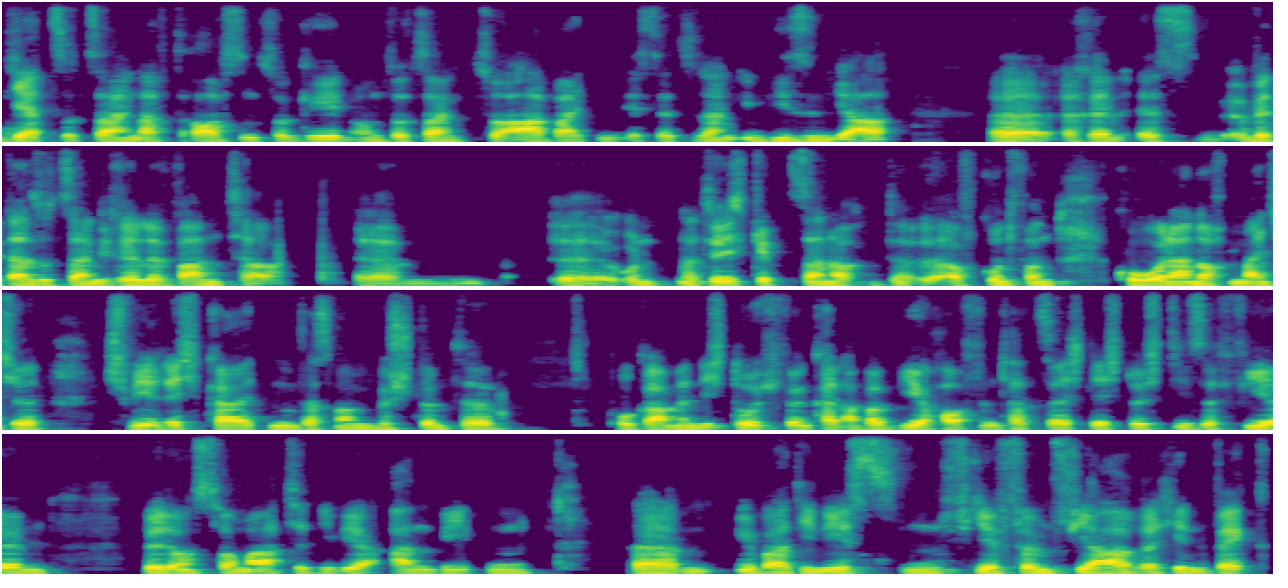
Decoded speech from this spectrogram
jetzt sozusagen nach draußen zu gehen und sozusagen zu arbeiten, ist jetzt sozusagen in diesem Jahr äh, es wird dann sozusagen relevanter. Ähm, äh, und natürlich gibt es dann auch aufgrund von Corona noch manche Schwierigkeiten, dass man bestimmte Programme nicht durchführen kann. Aber wir hoffen tatsächlich durch diese vielen Bildungsformate, die wir anbieten, ähm, über die nächsten vier, fünf Jahre hinweg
